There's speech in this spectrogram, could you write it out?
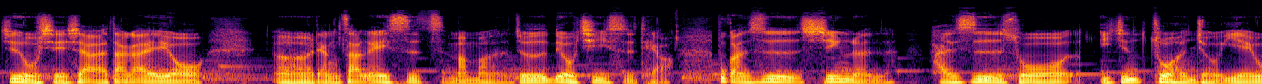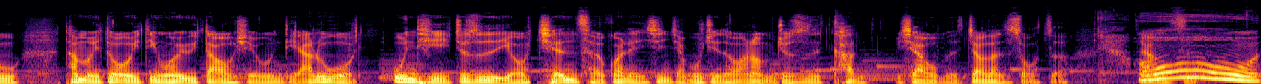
其实我写下来大概也有呃两张 A 四纸，慢慢的就是六七十条，不管是新人。还是说已经做很久业务，他们都一定会遇到一些问题啊。如果问题就是有牵扯关联性讲不清的话，那我们就是看一下我们的教战守则。哦，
